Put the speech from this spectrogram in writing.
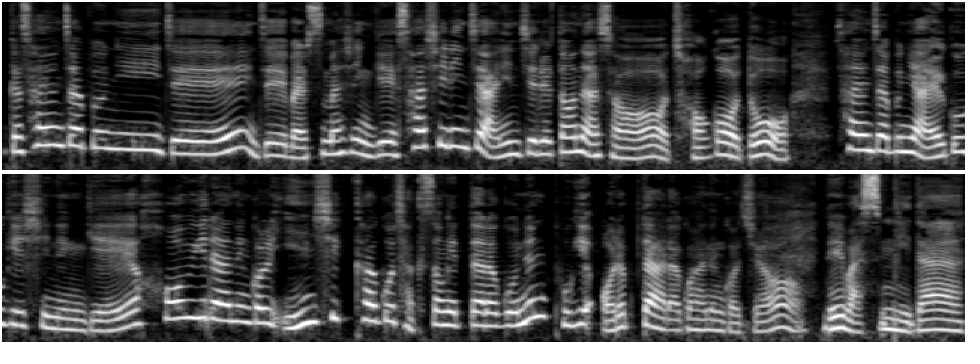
그러니까 사연자분이 이제 이제 말씀하신 게 사실인지 아닌지를 떠나서 적어도 사연자분이 알고 계시는 게 허위라는 걸 인식하고 작성했다라고는 보기 어렵다라고 하는 거죠. 네, 맞습니다. 있습니다.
